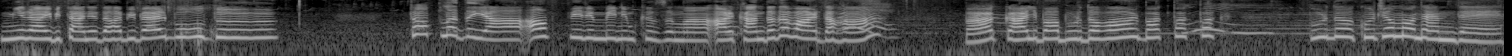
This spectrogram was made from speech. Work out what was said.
Miray bir tane daha biber buldu. Topladı ya. Aferin benim kızıma. Arkanda da var daha. Bak galiba burada var. Bak bak bak. Burada kocaman hem de.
